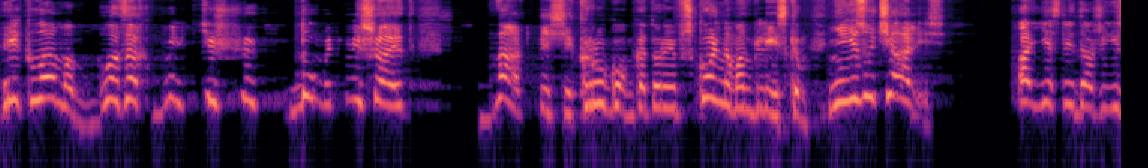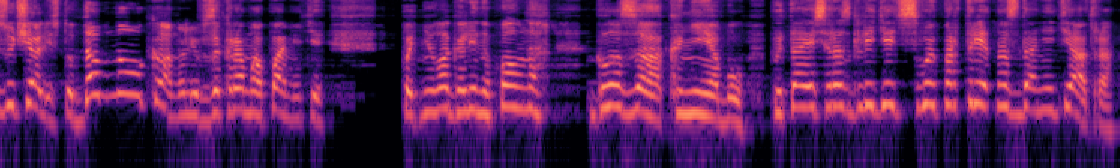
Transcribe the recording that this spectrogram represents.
реклама в глазах мельтешит, думать мешает. Надписи кругом, которые в школьном английском не изучались. А если даже изучались, то давно канули в закрома памяти. Подняла Галина Павловна глаза к небу, пытаясь разглядеть свой портрет на здании театра.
